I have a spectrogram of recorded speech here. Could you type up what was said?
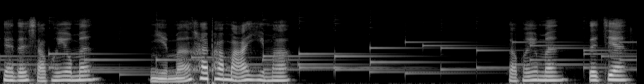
亲爱的小朋友们，你们害怕蚂蚁吗？小朋友们，再见。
